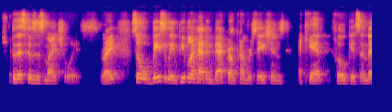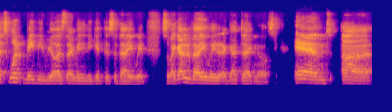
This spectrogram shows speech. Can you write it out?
Sure. But that's because it's my choice, right? So basically, when people are having background conversations, I can't focus. And that's what made me realize that I really need to get this evaluated. So I got evaluated, I got diagnosed. And uh,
